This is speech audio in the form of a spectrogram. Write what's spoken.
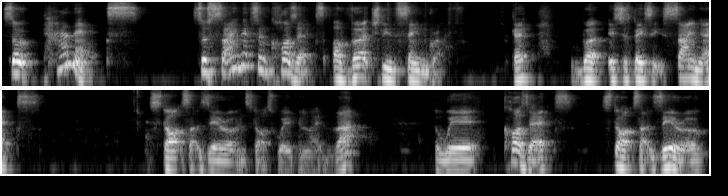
So tan x, so sine x and cos x are virtually the same graph, okay? But it's just basically sine x starts at zero and starts waving like that, where cos x starts at zero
